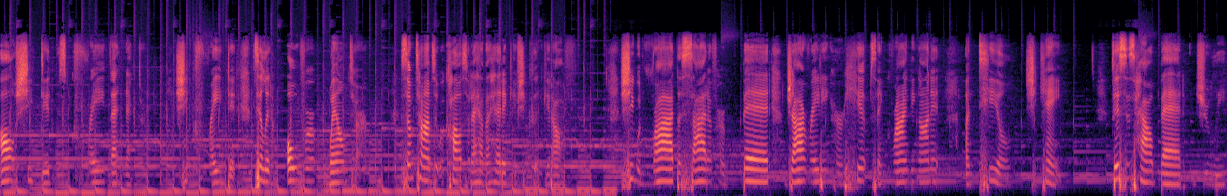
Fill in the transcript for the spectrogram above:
all she did was crave that nectar. She craved it till it overwhelmed her. Sometimes it would cause her to have a headache if she couldn't get off. She would ride the side of her bed, gyrating her hips and grinding on it until she came. This is how bad Julie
